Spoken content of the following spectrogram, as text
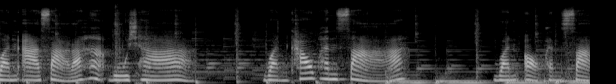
วันอาสาฬหะบูชา วันเข้าพรรษา วันออกพรรษา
